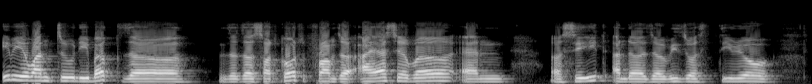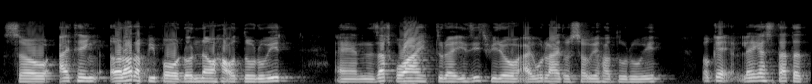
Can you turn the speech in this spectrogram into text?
if you want to debug the the, the shortcode from the IIS server and uh, see it under the Visual Studio so I think a lot of people don't know how to do it. And that's why today in this video I would like to show you how to do it. Okay let's get started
